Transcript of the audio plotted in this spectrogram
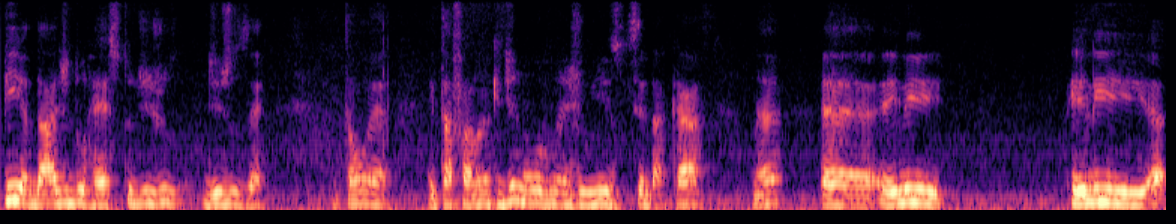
piedade do resto de, José. Então, é, ele está falando aqui de novo, né, juízo de Sedacá, né, é, ele ele é,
